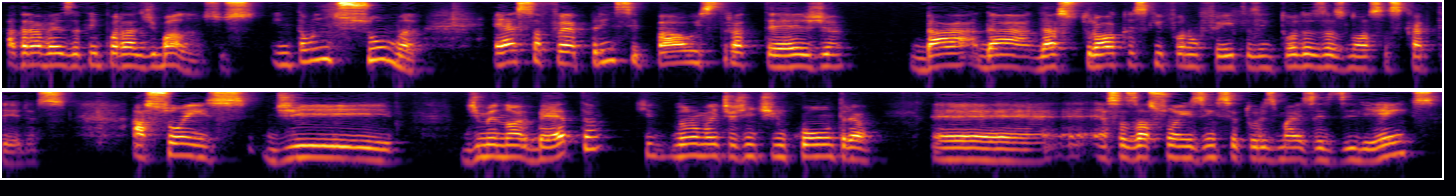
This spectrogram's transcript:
através da temporada de balanços. Então, em suma, essa foi a principal estratégia da, da, das trocas que foram feitas em todas as nossas carteiras. Ações de de menor beta, que normalmente a gente encontra é, essas ações em setores mais resilientes,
